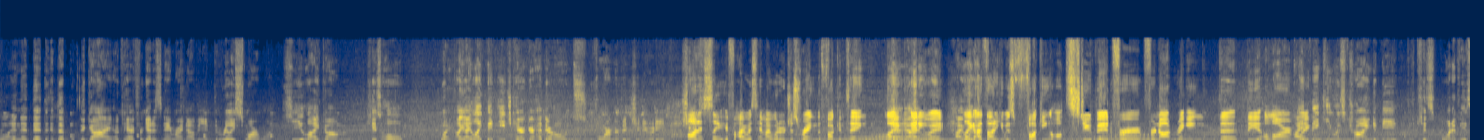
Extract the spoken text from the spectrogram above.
Well, and the the, the the guy, okay, I forget his name right now. The the really smart one. He like um his whole. Like, I, I like that each character had their own form of ingenuity. Honestly, if I was him, I would have just rang the fucking thing. Like yeah, I anyway, would- I like I thought he was fucking stupid for for not ringing the the alarm. I like think he was trying to be his one of his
